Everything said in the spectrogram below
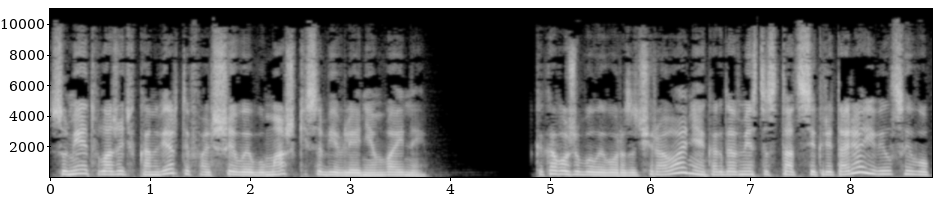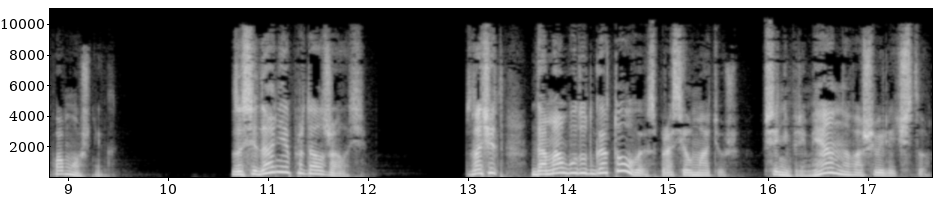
сумеет вложить в конверты фальшивые бумажки с объявлением войны. Каково же было его разочарование, когда вместо статс-секретаря явился его помощник. Заседание продолжалось. «Значит, дома будут готовы?» — спросил Матюш. «Все непременно, Ваше Величество».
